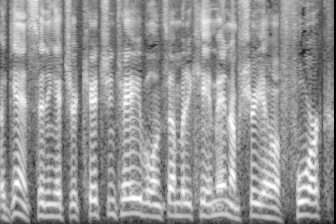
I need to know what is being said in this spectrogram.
again, sitting at your kitchen table and somebody came in, I'm sure you have a fork.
